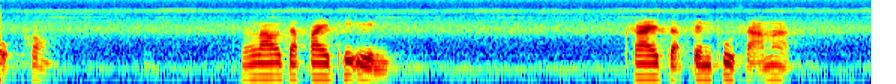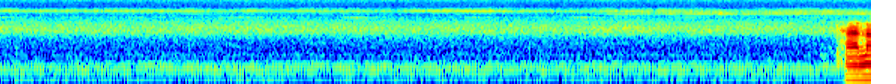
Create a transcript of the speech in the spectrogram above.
บกพร่อง เราจะไปที่อื่น ใครจะเป็นผู้สามารถ ถ้าเรา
